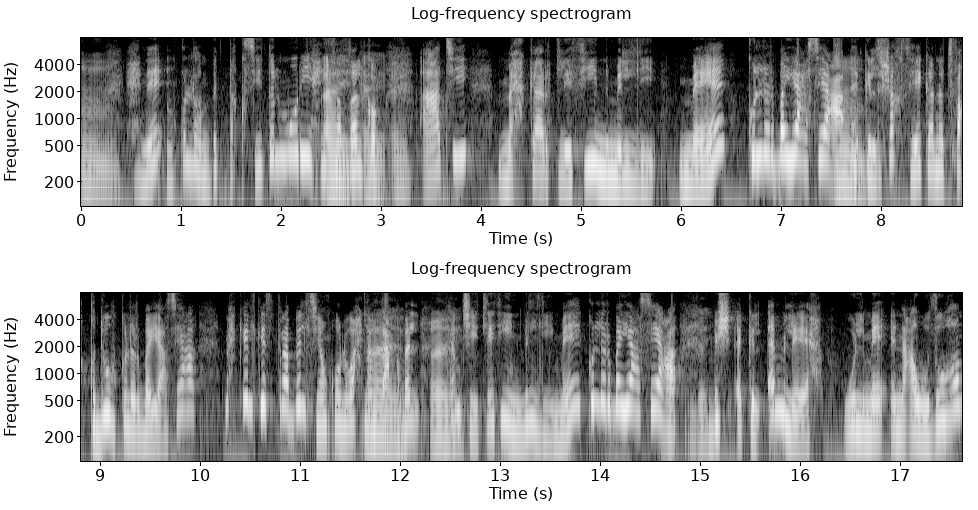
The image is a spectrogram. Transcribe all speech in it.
مم. هنا نقول لهم بالتقسيط المريح يفضلكم. أعطي مقدار 30 ملي ماء كل ربيع ساعة. كل شخص هيك نتفقدوه كل ربيع ساعة. نحكي لك سترابلسي نقولوا إحنا نتاع قبل فهمتي؟ 30 ملي ماء كل ربيع ساعة. باش هاك الأملاح والماء نعوضوهم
